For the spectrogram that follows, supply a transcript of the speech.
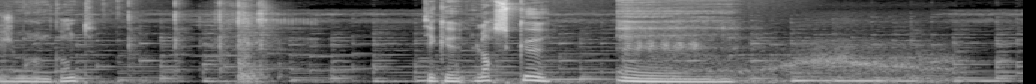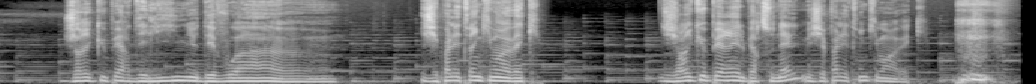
que je me rends compte. C'est que lorsque euh, je récupère des lignes, des voies, euh, j'ai pas les trains qui vont avec. J'ai récupéré le personnel, mais j'ai pas les trains qui vont avec.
